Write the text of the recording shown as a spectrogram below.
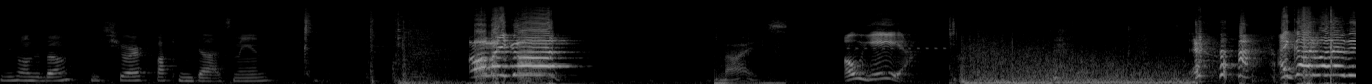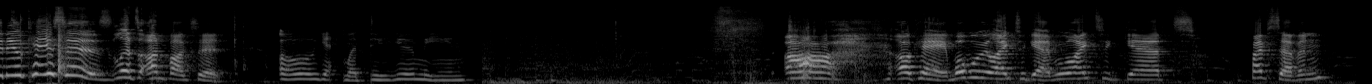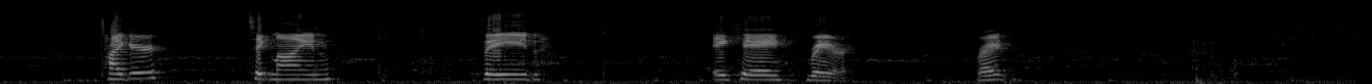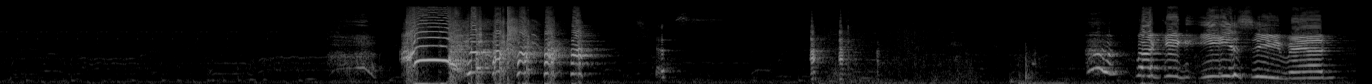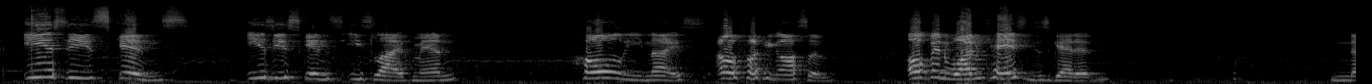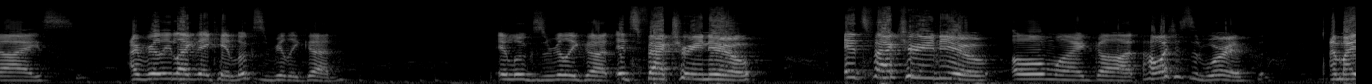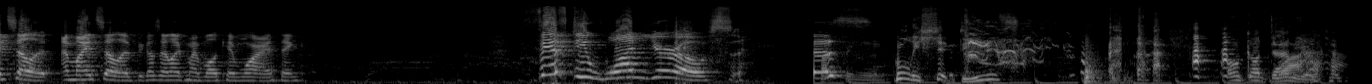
He just wants a bone? He sure fucking does, man. Oh my god! Nice. Oh yeah! I got one of the new cases! Let's unbox it. Oh yeah, what do you mean? Ah, okay, what would we like to get? We would like to get 5-7, Tiger, Tec-9, Fade, AK, Rare. Right? Fucking easy, man. Easy skins. Easy skins, East Life, man. Holy nice. Oh, fucking awesome. Open one case and just get it. Nice. I really like the AK. It looks really good. It looks really good. It's factory new. It's factory new. Oh my god. How much is it worth? I might sell it. I might sell it because I like my Vulcan more, I think. 51 euros! Yes. Holy shit, dudes! oh god damn you. I'm tempted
